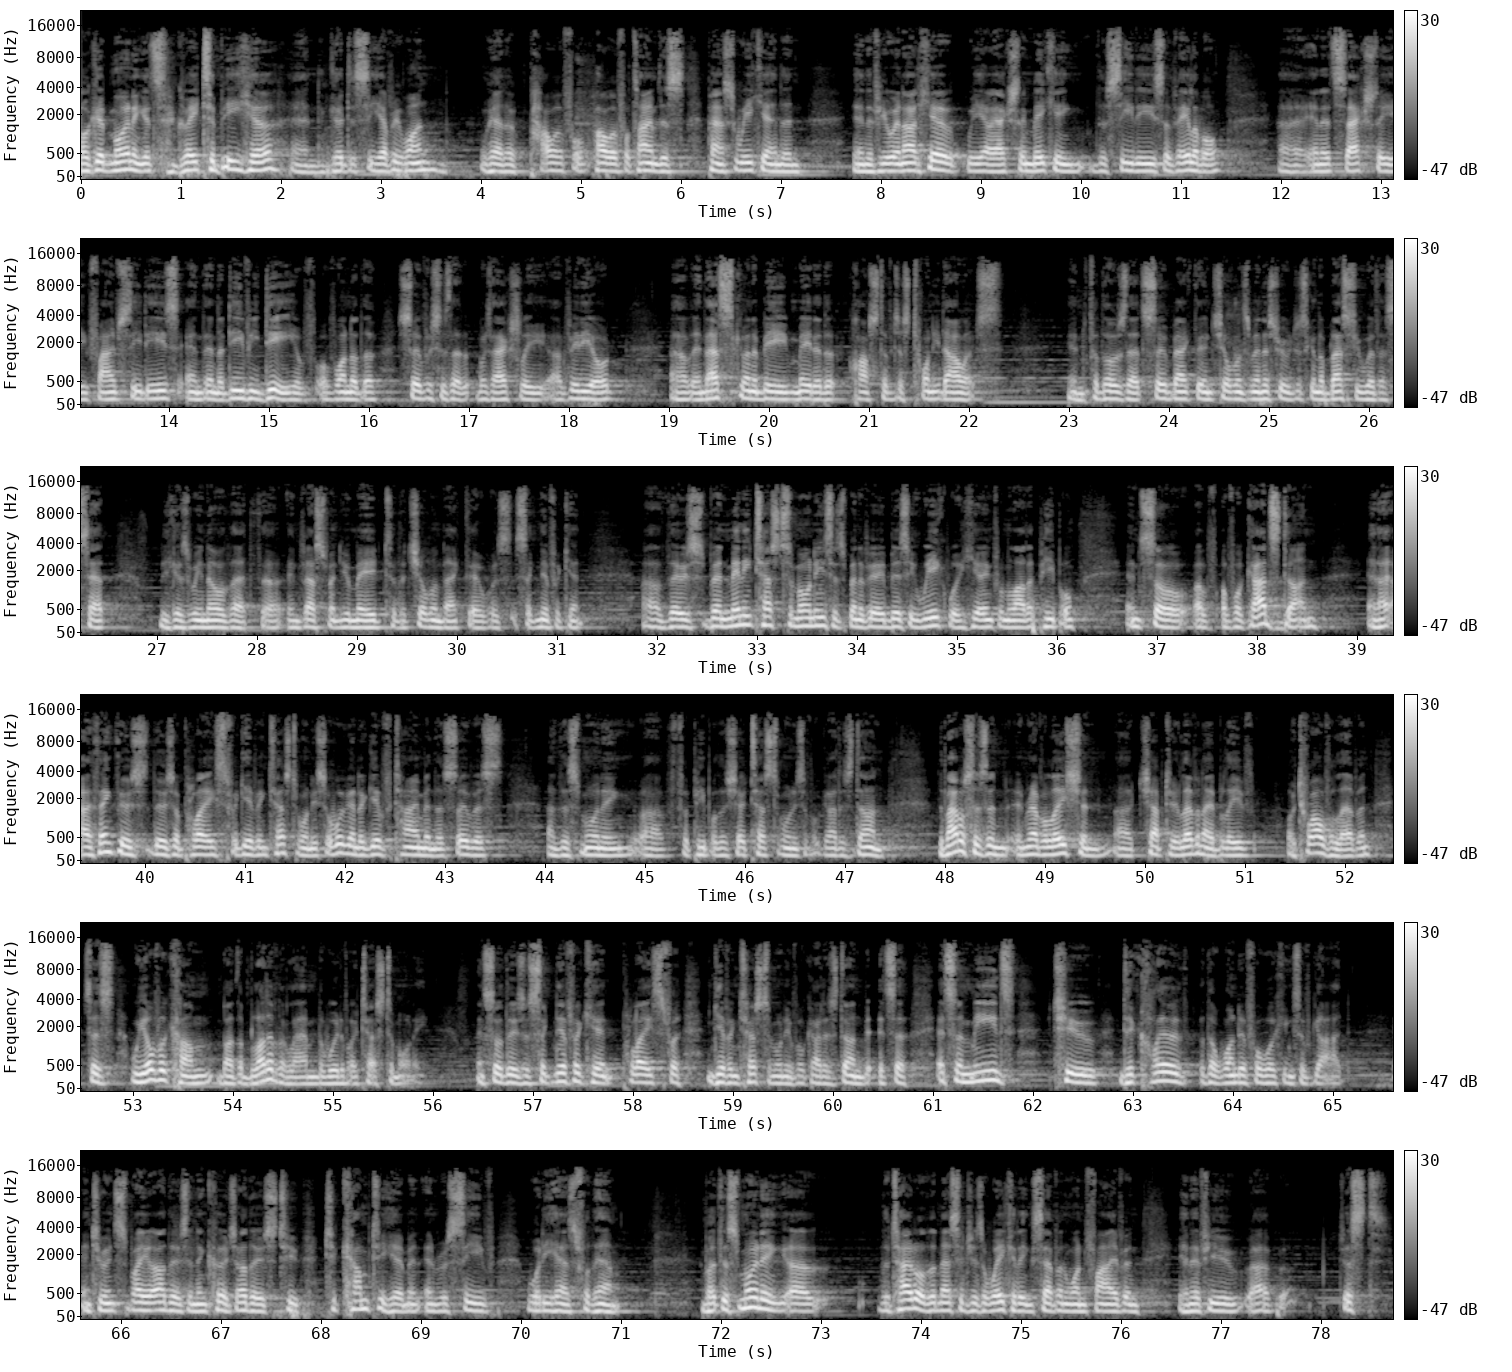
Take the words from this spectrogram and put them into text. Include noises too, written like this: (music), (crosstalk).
Well, good morning. It's great to be here and good to see everyone. We had a powerful, powerful time this past weekend, and, and if you were not here, we are actually making the CDs available. Uh, and it's actually five CDs and then a DVD of, of one of the services that was actually uh, videoed. Uh, and that's going to be made at a cost of just $20. And for those that serve back there in children's ministry, we're just going to bless you with a set because we know that the investment you made to the children back there was significant. Uh, there's been many testimonies. It's been a very busy week. We're hearing from a lot of people, and so of, of what God's done. And I, I think there's there's a place for giving testimony. So we're going to give time in the service uh, this morning uh, for people to share testimonies of what God has done. The Bible says in, in Revelation uh, chapter 11, I believe, or 12, 11, says, We overcome by the blood of the Lamb, the word of our testimony. And so there's a significant place for giving testimony of what God has done. It's a, it's a means to declare the wonderful workings of God and to inspire others and encourage others to, to come to Him and, and receive what He has for them. But this morning, uh, the title of the message is Awakening 715. And, and if you uh, just,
